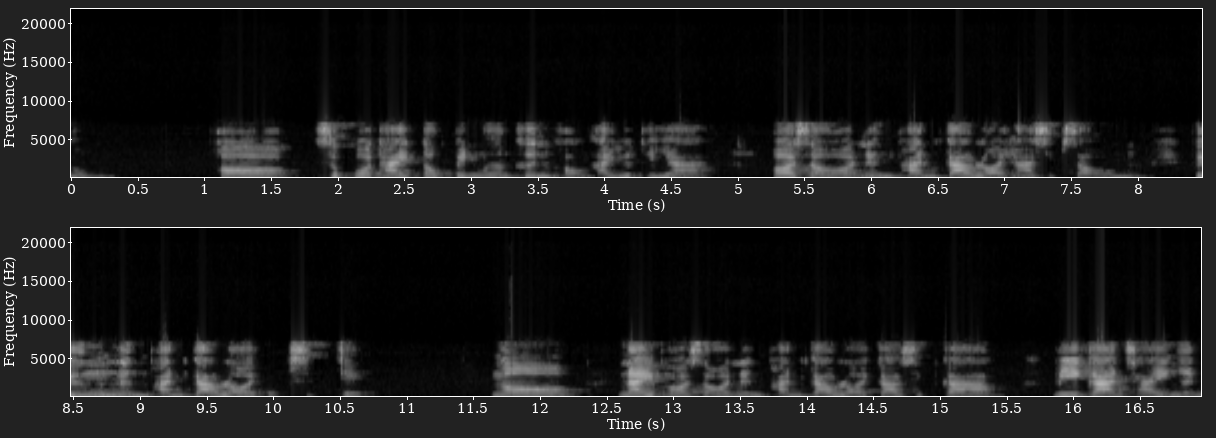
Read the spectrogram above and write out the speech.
นม พอสุขโขทัยตกเป็นเมืองขึ้นของอยุธยา พศ 1952 ถึง 1967งอในพศ 1999 มีการใช้เงิน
